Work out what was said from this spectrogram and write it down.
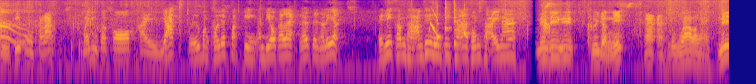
อยู่ที่องครักษ์มาอยู่กับกอไผ่ยักษ์หรือบางคนเรียกปักกิ่งอันเดียวกันแหละแล้วแต่จะเรียกแต่นี่คำถามที่ลุงปีชาสงสัยนะนี่นี่นี่คืออย่างนี้ อะอะลุงว่าว่าไงนี่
